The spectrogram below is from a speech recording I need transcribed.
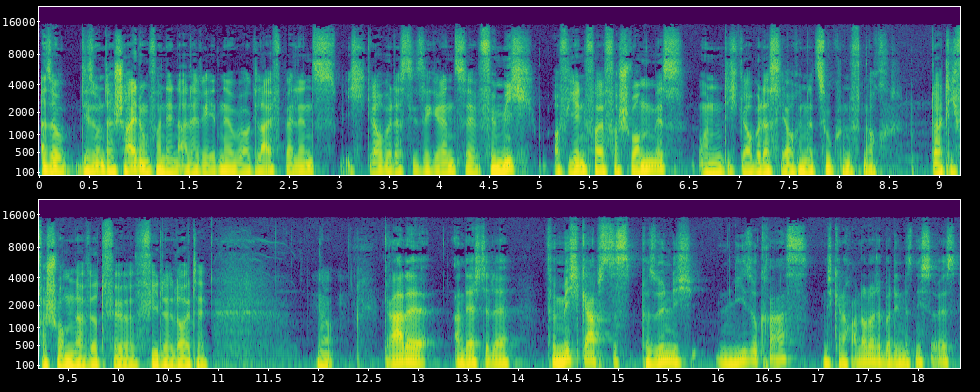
Also diese Unterscheidung, von denen alle reden, ne, Work-Life-Balance, ich glaube, dass diese Grenze für mich auf jeden Fall verschwommen ist und ich glaube, dass sie auch in der Zukunft noch deutlich verschwommener wird für viele Leute. Ja. Gerade an der Stelle, für mich gab es das persönlich nie so krass. Und ich kenne auch andere Leute, bei denen das nicht so ist.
